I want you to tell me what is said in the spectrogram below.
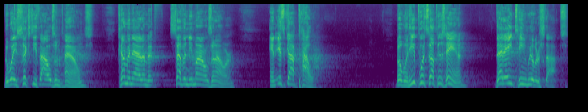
that weighs 60,000 pounds coming at him at 70 miles an hour and it's got power. But when he puts up his hand, that 18 wheeler stops.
